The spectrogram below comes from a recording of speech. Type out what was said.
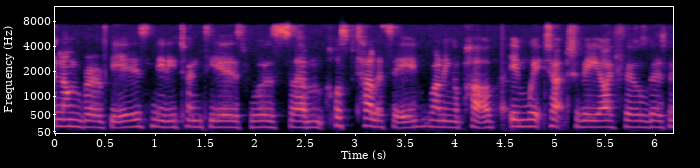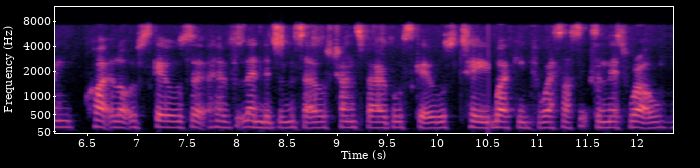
a number of years, nearly 20 years, was um, hospitality, running a pub, in which actually I feel there's been quite a lot of skills that have lended themselves, transferable skills, to working for West Sussex in this role.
